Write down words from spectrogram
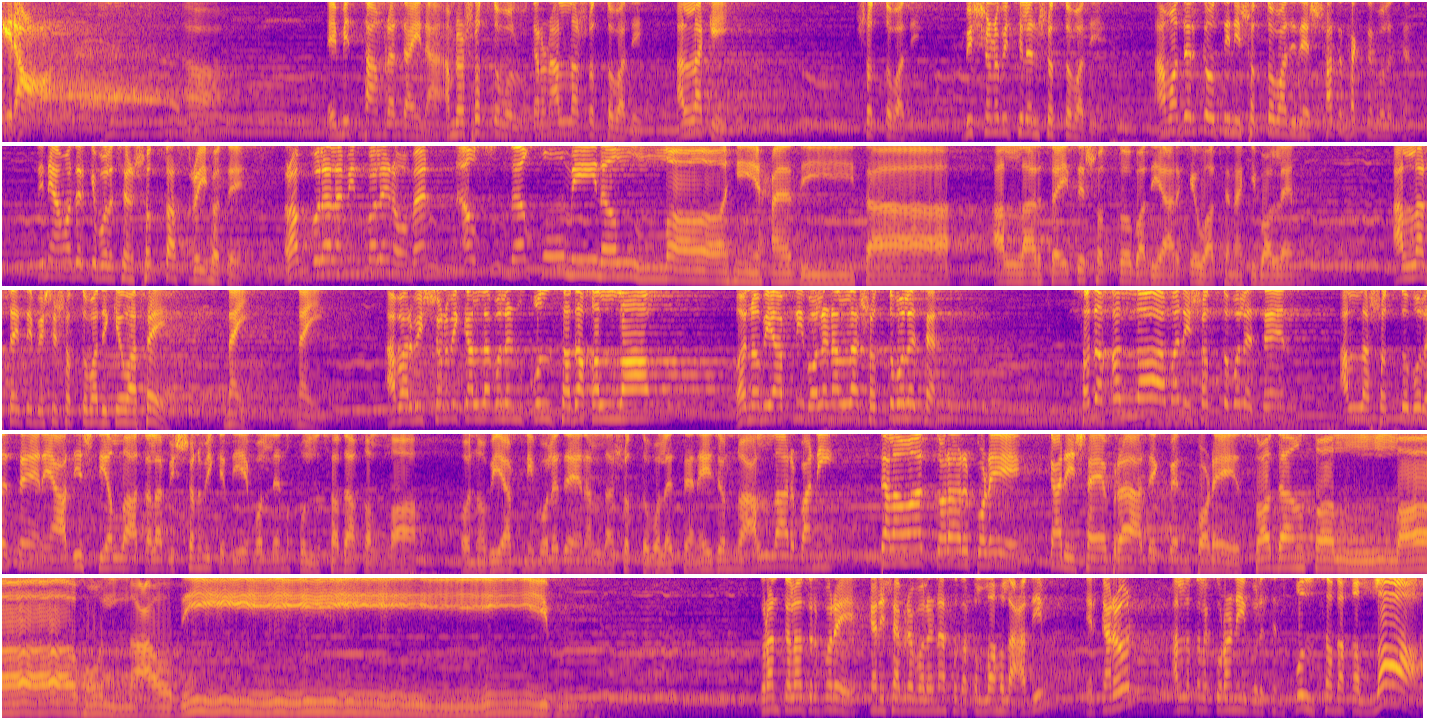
এই মিথ্যা আমরা চাই না, আমরা সত্য বলব, কারণ আল্লাহ সত্যবাদী। আল্লাহ কি? সত্যবাদী। বিশ্বনবী ছিলেন সত্যবাদী। আমাদেরকেও তিনি সত্যবাদীদের সাথে থাকতে বলেছেন। তিনি আমাদেরকে বলেছেন, সত্যাশ্রয়ী হতে। রব্বুল আলামিন বলেন, ওমান আসদাকু মিনাল্লাহি হাদিসা। আল্লাহর চাইতে সত্যবাদী আর কেউ আছে নাকি বলেন? আল্লাহর চাইতে বেশি সত্যবাদী কেউ আছে? নাই নাই। আবার বিশ্বনবীকে আল্লাহ বলেন, কুল সাদাকাল্লাহ। ও নবী, আপনি বলেন, আল্লাহ সত্য বলেছেন। সদাকাল্লাহ মানে সত্য বলেছেন। আল্লাহ সত্য বলেছেন। এই আদেশটি আল্লাহ তালা বিশ্বনবীকে দিয়ে বললেন, কুল সদাকাল্লাহ। ও নবী, আপনি বলে দেন, আল্লাহ সত্য বলেছেন। এই জন্য আল্লাহর বাণী তেলাওয়াত করার পরে কারি সাহেবরা দেখবেন পড়ে, সদাকাল্লাহুল কোরআন তেলাওয়াতের পরে কারি সাহেবরা বলে, না, সদাকাল্লাহুল আদিম এর কারণ, আল্লাহ তালা কোরআনেই বলেছেন, কুল সদাকাল্লাহ।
